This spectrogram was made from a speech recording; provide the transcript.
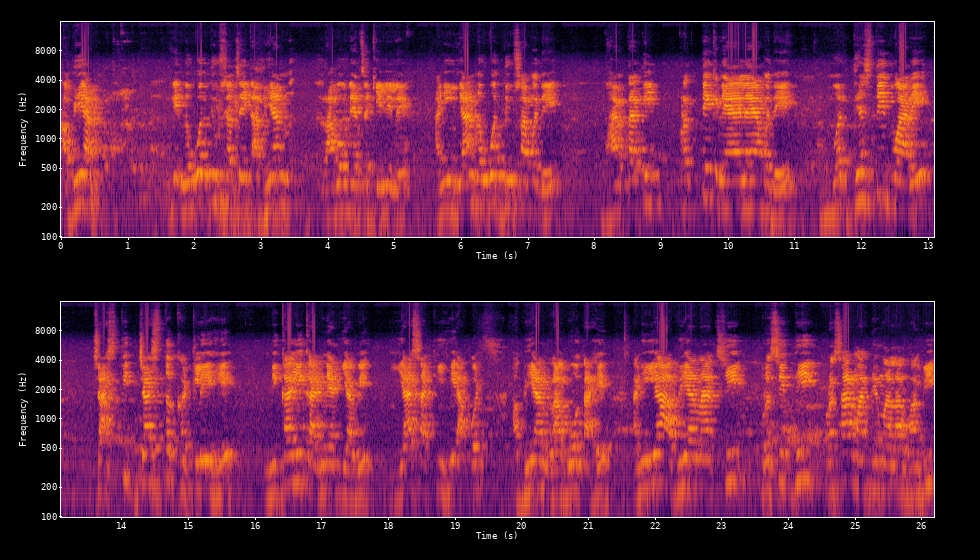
अभियान हे नव्वद दिवसाचं एक अभियान राबवण्याचं केलेलं आहे. आणि या नव्वद दिवसामध्ये भारतातील प्रत्येक न्यायालयामध्ये मध्यस्थीद्वारे जास्तीत जास्त खटले हे निकाली काढण्यात यावे यासाठी हे आपण अभियान राबवत आहे. आणि या अभियानाची प्रसिद्धी प्रसार माध्यमाला व्हावी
